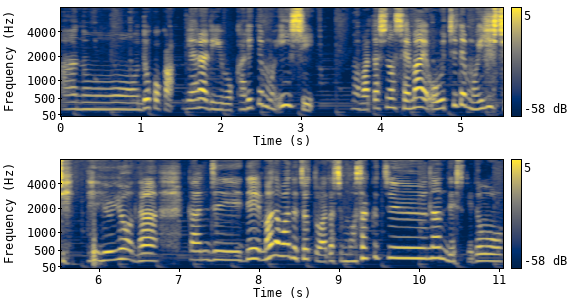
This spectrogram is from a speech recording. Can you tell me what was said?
あ、あのー、どこかギャラリーを借りてもいいし、まあ、私の狭いお家でもいいし っていうような感じで、まだまだちょっと私模索中なんですけど、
